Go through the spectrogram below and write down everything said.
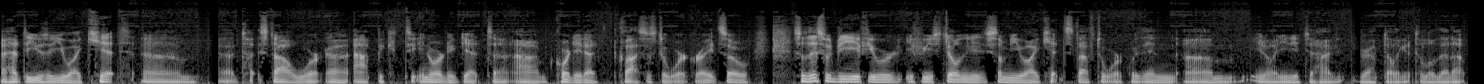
I had to use a UI kit um, uh, t- style work uh, app to, in order to get uh, um, core data classes to work, right? So, so this would be if you were if you still needed some UI kit stuff to work within, um, you know, and you need to have your app delegate to load that up.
